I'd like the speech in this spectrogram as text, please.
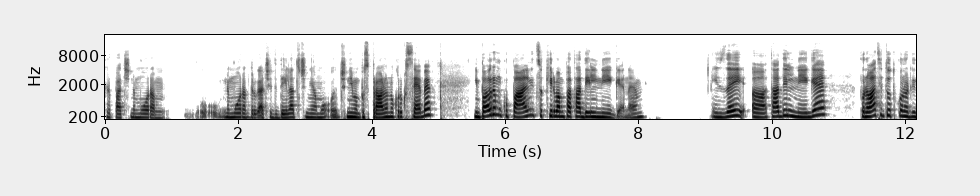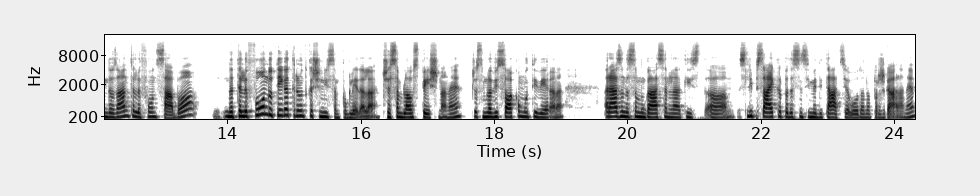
ker pač ne morem, ne morem drugače delati, če nimam, če nimam pospravljeno okrog sebe. In pa grem v kopalnico, kjer imam pa ta del nege. Ne? In zdaj uh, ta del nege, ponovadi to tako naredim, da vzamem telefon s sabo na telefon do tega trenutka še nisem pogledala, če sem bila uspešna, ne? če sem bila visoko motivirana. Razen da sem ugasnila tisti uh, sleep cycle, pa da sem si meditacijo vodeno pržgala. Ne?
